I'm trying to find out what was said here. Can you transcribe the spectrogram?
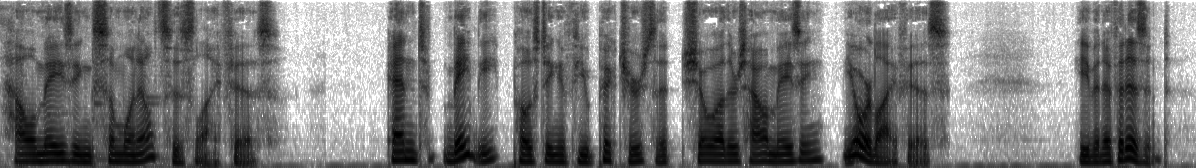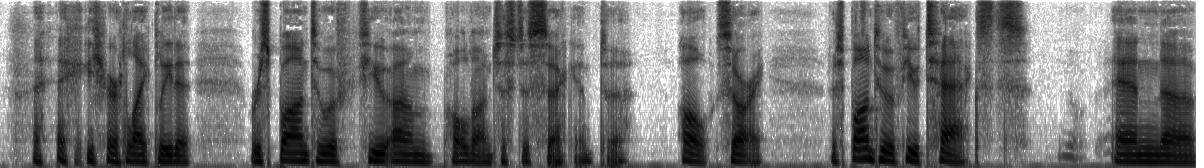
how amazing someone else's life is and maybe posting a few pictures that show others how amazing your life is. Even if it isn't, you're likely to respond to a few, um, hold on just a second. Uh, oh, sorry. Respond to a few texts and uh,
